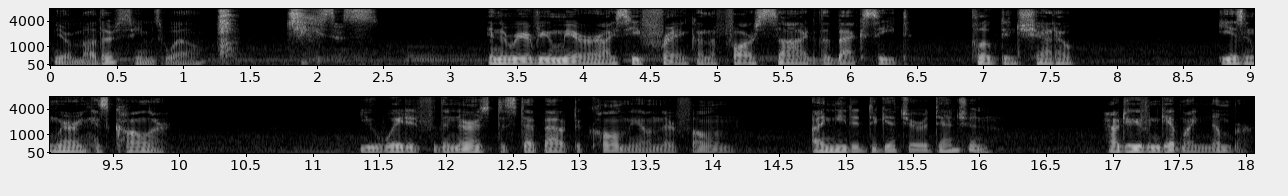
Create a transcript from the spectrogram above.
Your mother seems well. Jesus. In the rearview mirror, I see Frank on the far side of the back seat, cloaked in shadow. He isn't wearing his collar. You waited for the nurse to step out to call me on their phone. I needed to get your attention. How'd you even get my number?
